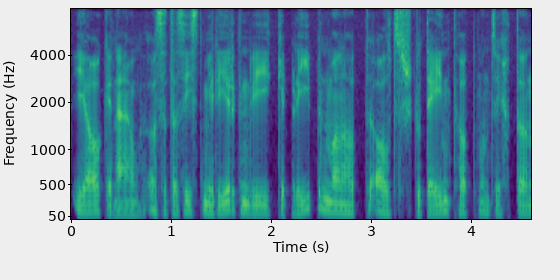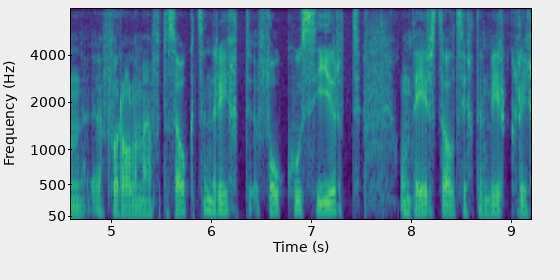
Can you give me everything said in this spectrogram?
Ja, genau. Also das ist mir irgendwie geblieben. Man hat als Student hat man sich dann äh, vor allem auf das Aktienrecht fokussiert und erst als ich dann wirklich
